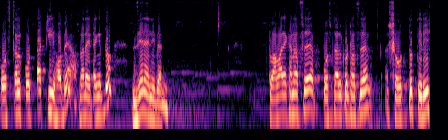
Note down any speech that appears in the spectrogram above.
পোস্টাল কোডটা কি হবে, আপনারা এটা কিন্তু জেনে নেবেন। তো আমার এখানে আছে পোস্টাল কোড হচ্ছে সত্তর তিরিশ।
